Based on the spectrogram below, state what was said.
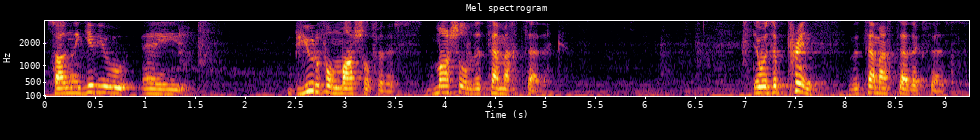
So I'm going to give you a beautiful mashal for this. Mashal of the Tzemach Tzedek. There was a prince, the Tzemach Tzedek says,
